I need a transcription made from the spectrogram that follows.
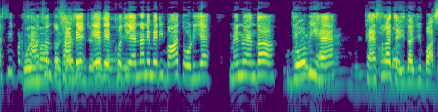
ਅਸੀਂ ਪ੍ਰਸ਼ਾਸਨ ਤੋਂ ਸਾਡੇ ਇਹ ਦੇਖੋ ਜੀ ਇਹਨਾਂ ਨੇ ਮੇਰੀ ਬਾਹ ਤੋੜੀ ਹੈ। ਮੈਨੂੰ ਇਹਦਾ ਜੋ ਵੀ ਹੈ ਫੈਸਲਾ ਚਾਹੀਦਾ ਜੀ ਬਸ।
